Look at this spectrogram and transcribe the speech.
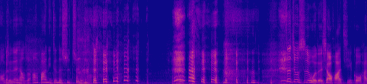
我就在想说啊爸你真的失智了吗？这就是我的笑话结构和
